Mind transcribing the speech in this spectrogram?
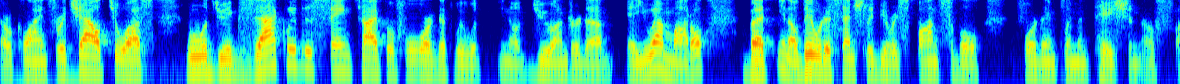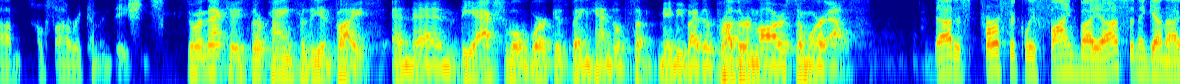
our clients reach out to us we would do exactly the same type of work that we would you know do under the aum model but you know they would essentially be responsible for the implementation of, um, of our recommendations so in that case they're paying for the advice and then the actual work is being handled some, maybe by their brother-in-law or somewhere else that is perfectly fine by us. And again, I,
